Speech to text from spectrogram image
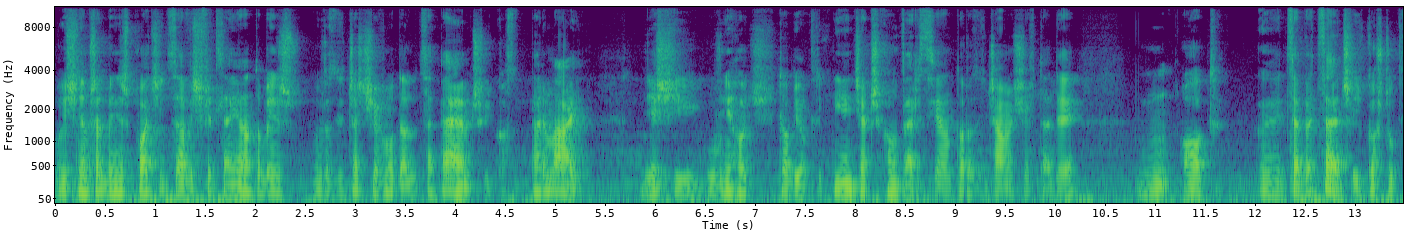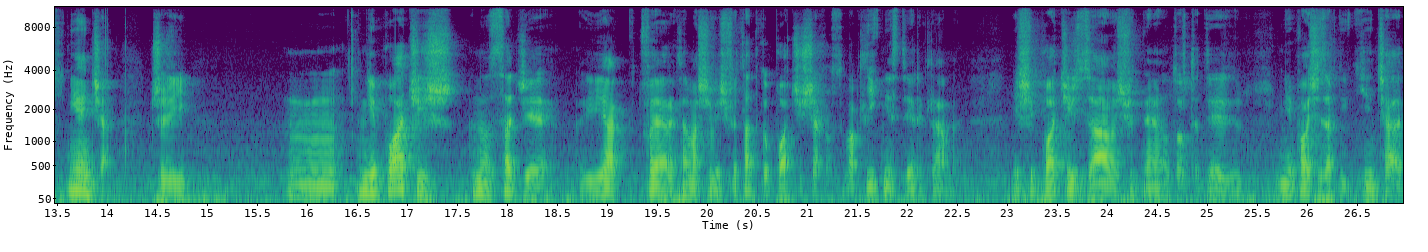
Bo jeśli na przykład będziesz płacić za wyświetlenia, no to będziesz rozliczać się w modelu CPM, czyli cost per mile. Jeśli głównie chodzi Tobie o kliknięcia czy konwersję, no to rozliczamy się wtedy mm, od CPC, y, czyli kosztu kliknięcia. Czyli nie płacisz na zasadzie jak Twoja reklama się wyświetla, tylko płacisz jak osoba kliknie z tej reklamy. Jeśli płacisz za wyświetlenie, no to wtedy nie płacisz za kliknięcie, ale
